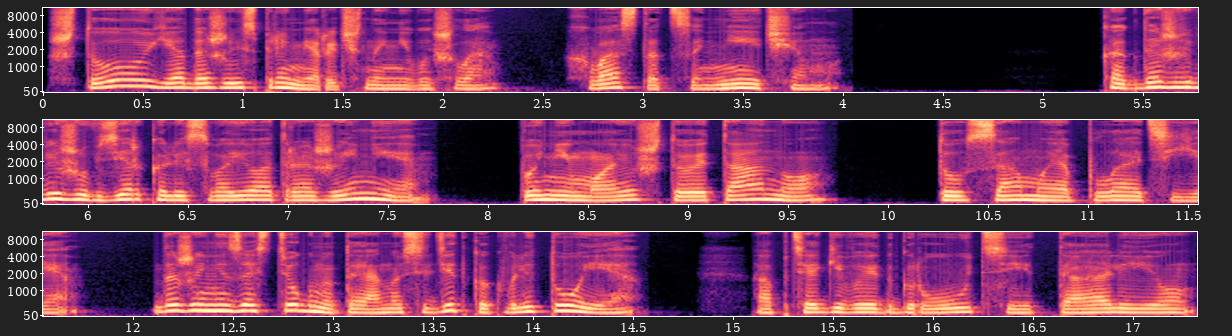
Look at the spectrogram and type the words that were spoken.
что я даже из примерочной не вышла. Хвастаться нечем. Когда же вижу в зеркале свое отражение, понимаю, что это оно. То самое платье. Даже не застегнутое, оно сидит как влитое. Обтягивает грудь и талию.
